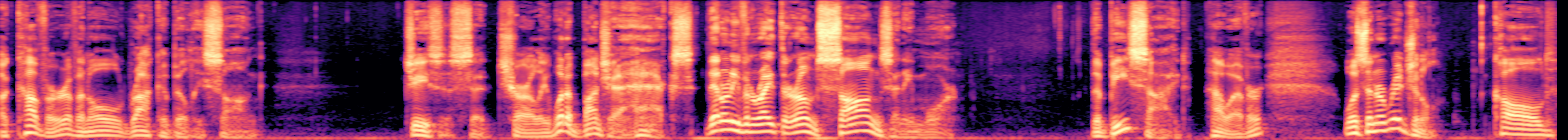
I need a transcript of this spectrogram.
a cover of an old rockabilly song. Jesus, said Charlie, what a bunch of hacks. They don't even write their own songs anymore. The B side, however, was an original called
